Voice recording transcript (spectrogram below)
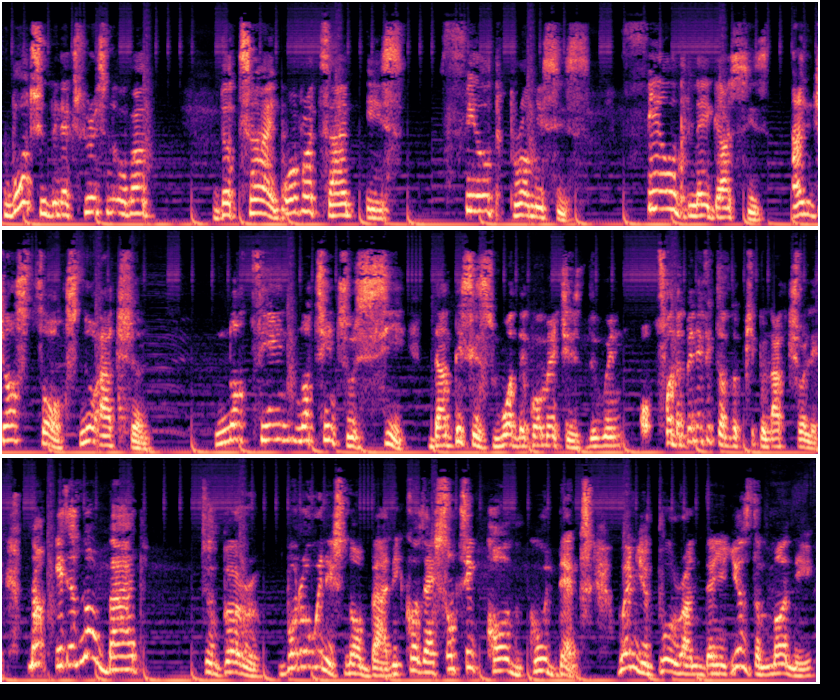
what you've been experiencing over the time over time is failed promises failed legacies and just talks no action. Nothing nothing to see that this is what the government is doing for the benefit of the people actually. Now it is not bad to borrow. Borrowing is not bad because there's something called good debt. When you borrow and then you use the money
